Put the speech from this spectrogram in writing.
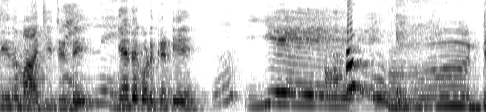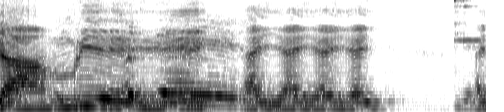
തീന്ന് മാറ്റിയിട്ടുണ്ട്. ഇനി അതെ കൊടുക്കണ്ടേ ഐ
